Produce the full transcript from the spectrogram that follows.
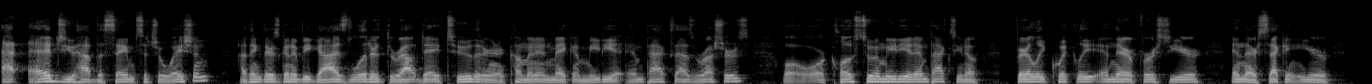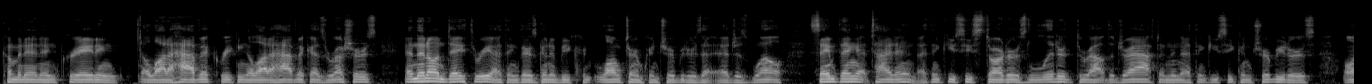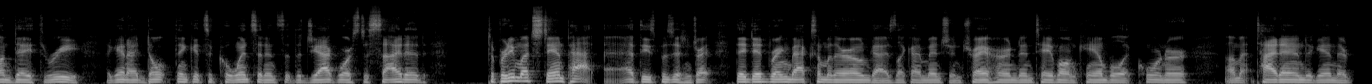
at edge, you have the same situation. I think there's going to be guys littered throughout day two that are going to come in and make immediate impacts as rushers or, or close to immediate impacts, you know, fairly quickly in their first year, in their second year, coming in and creating a lot of havoc, wreaking a lot of havoc as rushers. And then on day three, I think there's going to be long term contributors at edge as well. Same thing at tight end. I think you see starters littered throughout the draft, and then I think you see contributors on day three. Again, I don't think it's a coincidence that the Jaguars decided to pretty much stand pat at these positions, right? They did bring back some of their own guys, like I mentioned, Tre Herndon, Tevaughn Campbell at corner, um, at tight end. Again, they're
